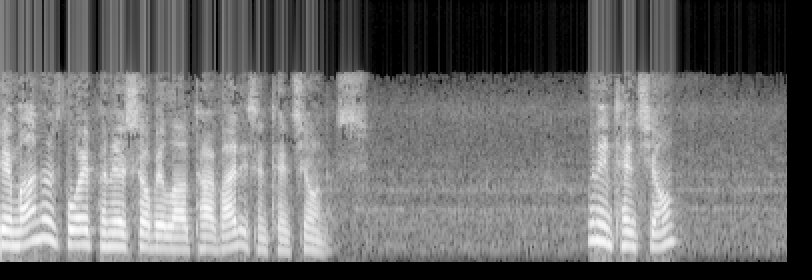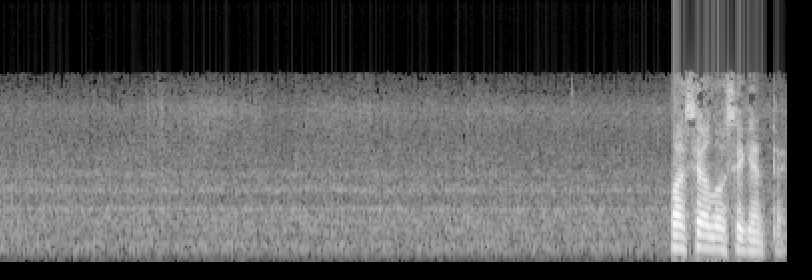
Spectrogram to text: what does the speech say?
Hermanos, voy a poner sobre el altar varias intenciones. Una intención va a ser lo siguiente.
